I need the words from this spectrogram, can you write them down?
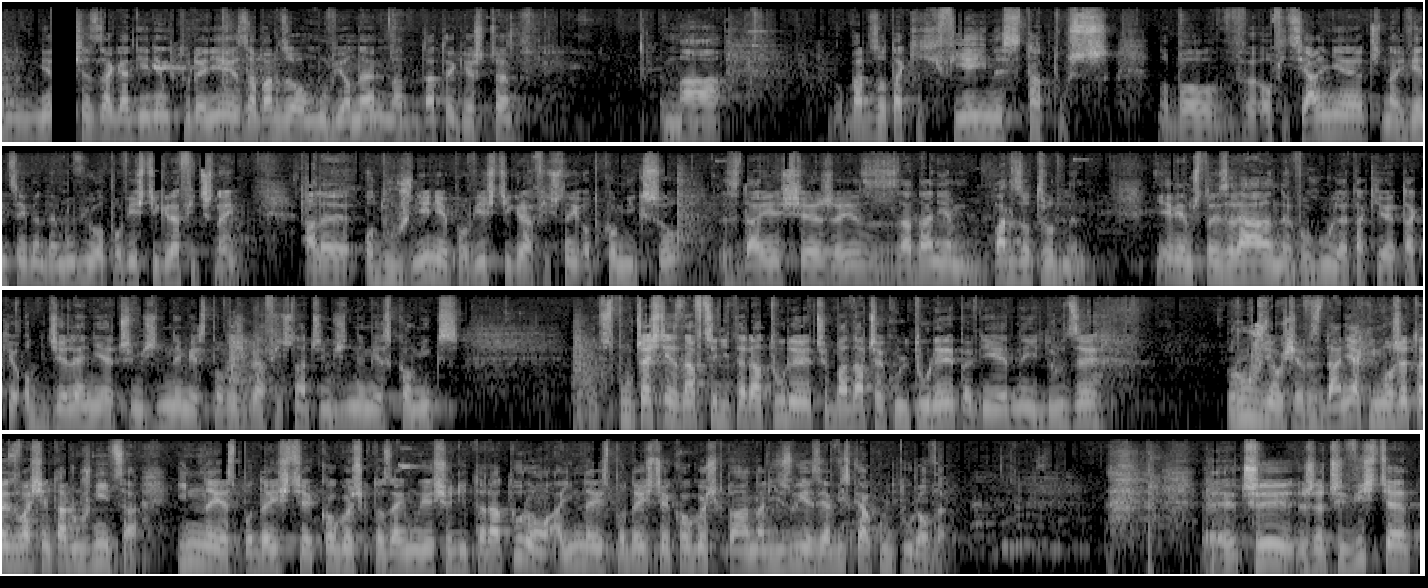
mierzy się z zagadnieniem, które nie jest za bardzo omówione. Na dodatek jeszcze ma no, bardzo taki chwiejny status. No bo oficjalnie, czy najwięcej będę mówił o powieści graficznej, ale odróżnienie powieści graficznej od komiksu zdaje się, że jest zadaniem bardzo trudnym. Nie wiem, czy to jest realne w ogóle, takie, takie oddzielenie, czymś innym jest powieść graficzna, czymś innym jest komiks. Współcześnie znawcy literatury czy badacze kultury, pewnie jedni i drudzy, różnią się w zdaniach i może to jest właśnie ta różnica. Inne jest podejście kogoś, kto zajmuje się literaturą, a inne jest podejście kogoś, kto analizuje zjawiska kulturowe. Czy rzeczywiście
